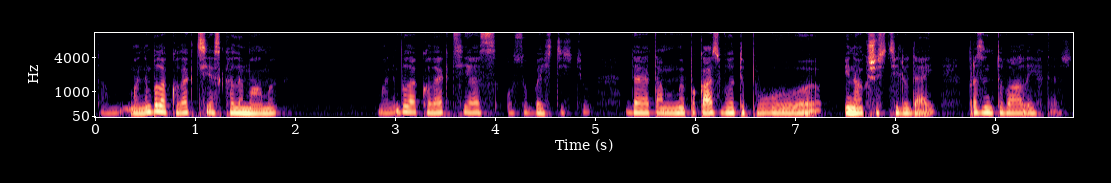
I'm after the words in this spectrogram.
там у мене була колекція з килимами. У мене була колекція з особистістю, де там ми показували типу інакшості людей, презентували їх теж.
